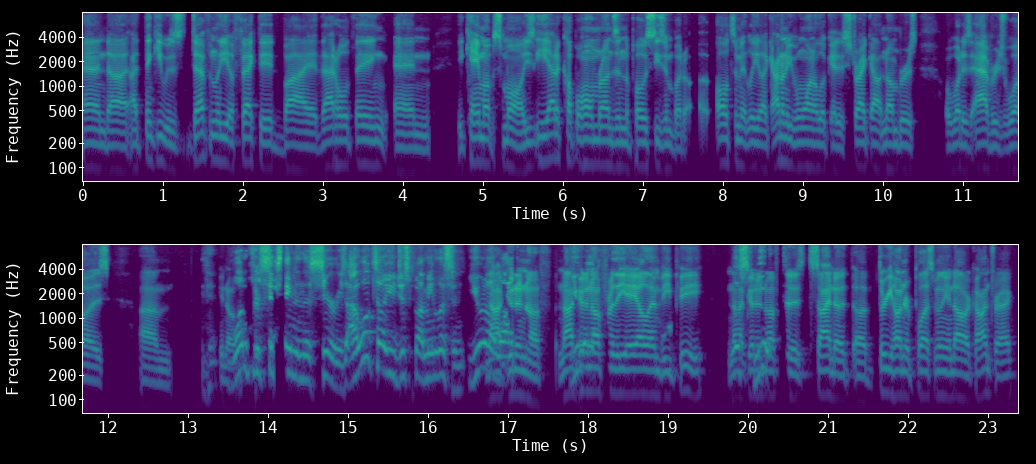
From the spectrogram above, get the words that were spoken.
and uh, I think he was definitely affected by that whole thing and he came up small. He's, he had a couple home runs in the postseason, but uh, ultimately, like I don't even want to look at his strikeout numbers or what his average was. Um, you know, one for sixteen in this series. I will tell you, just I mean, listen, you and not I not good enough. Not good enough for the AL MVP. Not listen, good you, enough to sign a, a three hundred plus million dollar contract.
